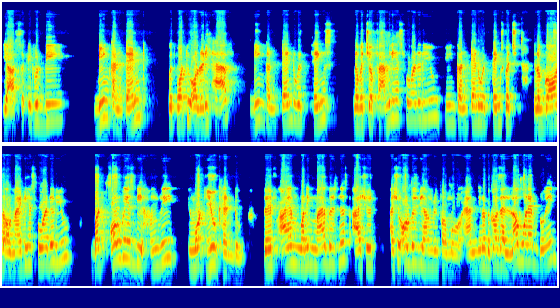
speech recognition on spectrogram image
Yeah, so it would be being content with what you already have, being content with things you know which your family has provided you, being content with things which you know God Almighty has provided you, but always be hungry in what you can do. So if I am running my business, I should I should always be hungry for more. And you know, because I love what I'm doing,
